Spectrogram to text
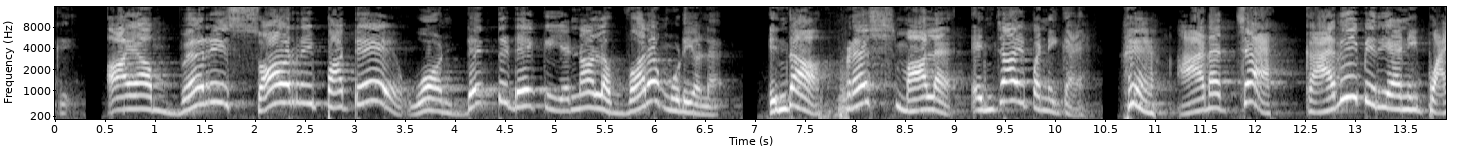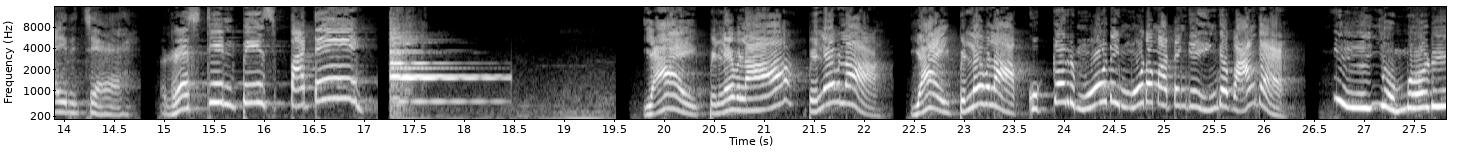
முடியல. இந்தா ஃப்ரெஷ் மாலை. என்ஜாய் பண்ணிக்க. அடச்ச கறி பிரியாணி போயிருச்சு. ரெஸ்ட் இன் பீஸ் பாட்டி. யாய் பிளவலா பிளவலா யாய் பிளவலா குக்கர் மூடி மூட மாட்டேங்க இங்க வாங்க. ஏய் அம்மாடி.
